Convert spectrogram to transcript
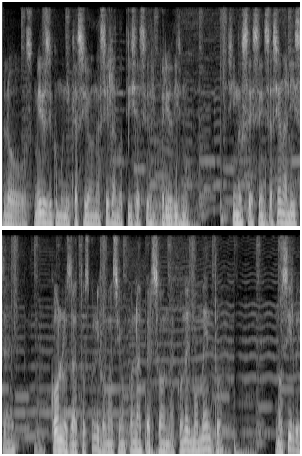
los medios de comunicación, así es la noticia, así es el periodismo. Si no se sensacionaliza con los datos, con la información, con la persona, con el momento, no sirve,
